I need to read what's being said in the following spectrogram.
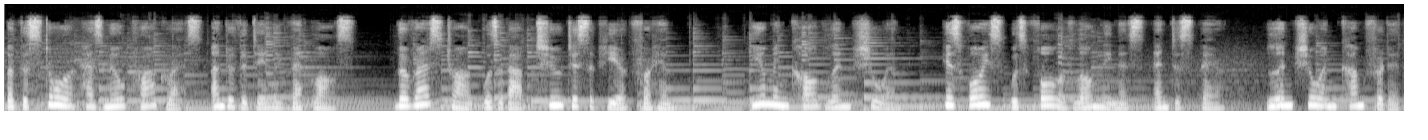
but the store has no progress under the daily rent laws. The restaurant was about to disappear for him. Yuming called Lin Shuan. His voice was full of loneliness and despair. Lin Shuan comforted.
